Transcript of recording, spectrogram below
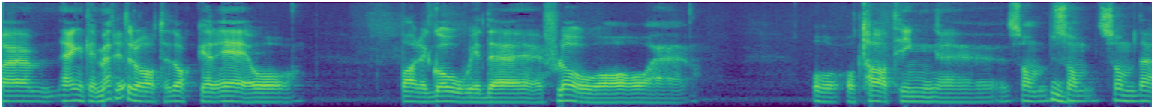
um, egentlig mitt råd til dere er å bare go with the flow og, eh, og, og ta ting som, som, som, som de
